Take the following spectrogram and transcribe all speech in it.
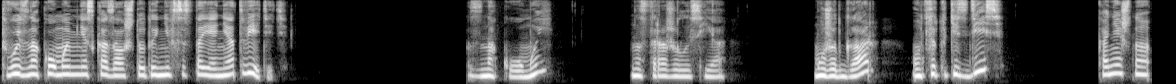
Твой знакомый мне сказал, что ты не в состоянии ответить. Знакомый? Насторожилась я. Может, Гар? Он все таки здесь? Конечно,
